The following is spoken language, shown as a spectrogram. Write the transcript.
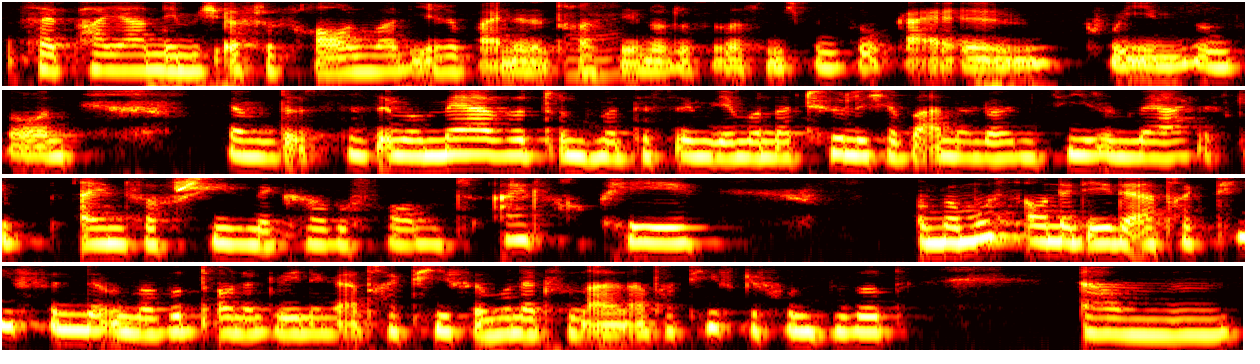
seit ein paar Jahren nehme ich öfter Frauen wahr, die ihre Beine nicht mhm. rasieren mhm. oder sowas. Und ich bin so geil, Queens und so. Und ähm, dass das immer mehr wird und man das irgendwie immer natürlicher bei anderen Leuten sieht und merkt, es gibt einfach verschiedene Körperformen. Einfach okay. Und man muss auch nicht jede attraktiv finden und man wird auch nicht weniger attraktiv, wenn man nicht von allen attraktiv gefunden wird. Ähm,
